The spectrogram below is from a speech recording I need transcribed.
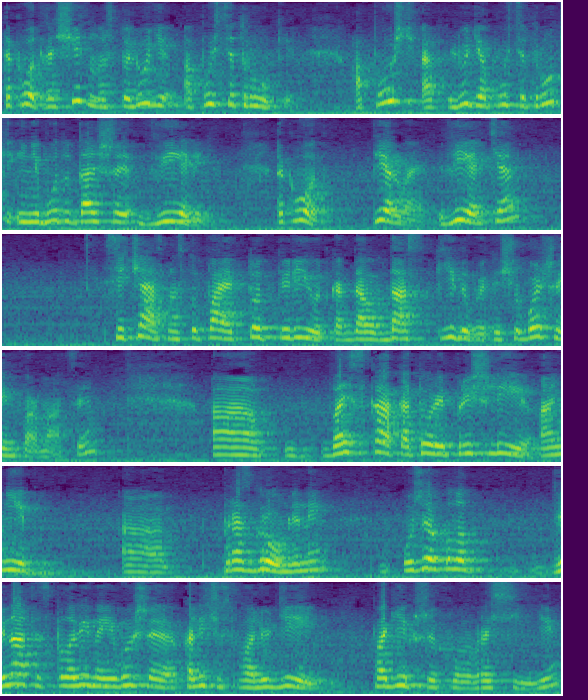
Так вот, рассчитано, что люди опустят руки, опущ, люди опустят руки и не будут дальше верить. Так вот, первое, верьте, Сейчас наступает тот период, когда в нас скидывают еще больше информации. А, войска, которые пришли, они а, разгромлены. Уже около 12,5 и выше количества людей, погибших в России.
